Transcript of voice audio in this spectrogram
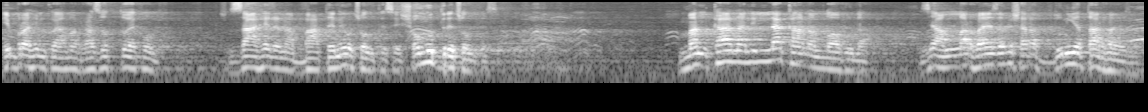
ইব্রাহিম কয়, আমার রাজত্ব এখন জাহেরে না, বাতেনেও চলতেছে, সমুদ্রে চলতেছে। মান কান লিল্লাহ, কান আল্লাহুলা যে আল্লাহর হয়ে যাবে, সারা দুনিয়া তার হয়ে যাবে।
